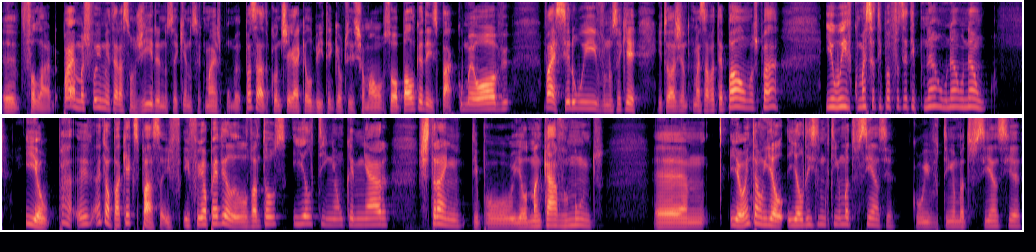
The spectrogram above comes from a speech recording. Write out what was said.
eh, de falar. Pá, mas foi uma interação gira, não sei o que, não sei que mais. Pum, passado, quando chega aquele beat em que eu preciso chamar uma pessoa ao palco, eu disse, pá, como é óbvio, vai ser o Ivo, não sei o quê. E toda a gente começa a bater palmas, pá. E o Ivo começa tipo a fazer tipo, não, não, não. E eu, pá, então, pá, o que é que se passa? E, e fui ao pé dele, ele levantou-se e ele tinha um caminhar estranho, tipo, ele mancava muito. Ahm, e eu, então, e ele, e ele disse-me que tinha uma deficiência, que o Ivo tinha uma deficiência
